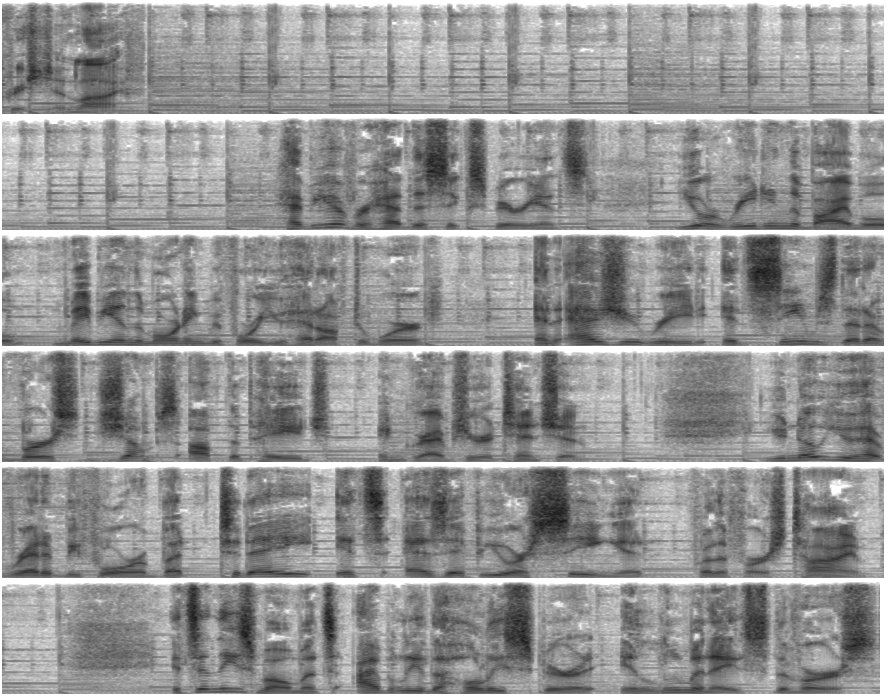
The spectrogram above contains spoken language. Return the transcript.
Christian life. Have you ever had this experience? You are reading the Bible, maybe in the morning before you head off to work, and as you read, it seems that a verse jumps off the page and grabs your attention. You know you have read it before, but today it's as if you are seeing it for the first time. It's in these moments I believe the Holy Spirit illuminates the verse.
